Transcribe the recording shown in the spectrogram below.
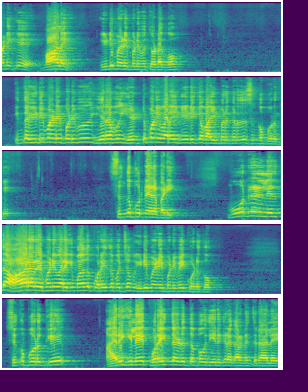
மணிக்கு மாலை இடிமழை பொழிவு தொடங்கும். இந்த இடிமழை பொழிவு இரவு எட்டு மணி வரை நீடிக்க வாய்ப்பு இருக்கிறது சிங்கப்பூருக்கு. சிங்கப்பூர் நேரப்படி மூன்றிலிருந்து ஆறரை மணி வரைக்குமாவது குறைந்தபட்சம் இடிமழை பொழிவை கொடுக்கும். சிங்கப்பூருக்கு அருகிலே குறைந்த அழுத்த பகுதி இருக்கிற காரணத்தினாலே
